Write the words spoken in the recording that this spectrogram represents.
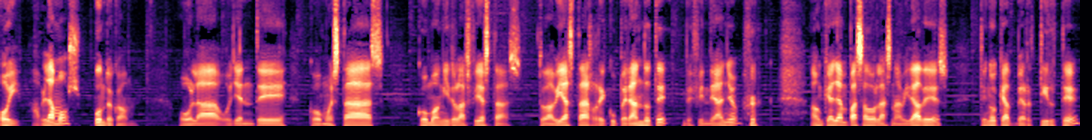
hoyhablamos.com. Hola, oyente, ¿cómo estás? ¿Cómo han ido las fiestas? ¿Todavía estás recuperándote de fin de año? Aunque hayan pasado las navidades, tengo que advertirte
